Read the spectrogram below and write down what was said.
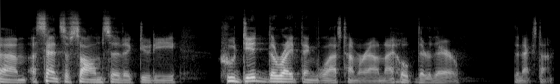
um, a sense of solemn civic duty, who did the right thing the last time around. And I hope they're there the next time.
